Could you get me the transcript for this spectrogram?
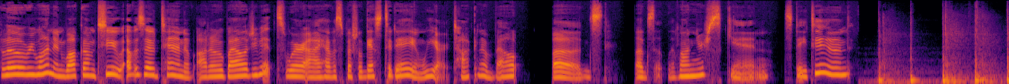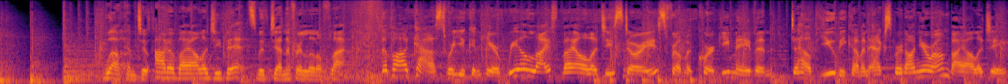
Hello, everyone, and welcome to episode 10 of Autobiology Bits, where I have a special guest today, and we are talking about bugs. Bugs that live on your skin. Stay tuned. Welcome to Autobiology Bits with Jennifer littleflack the podcast where you can hear real life biology stories from a quirky maven to help you become an expert on your own biology.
